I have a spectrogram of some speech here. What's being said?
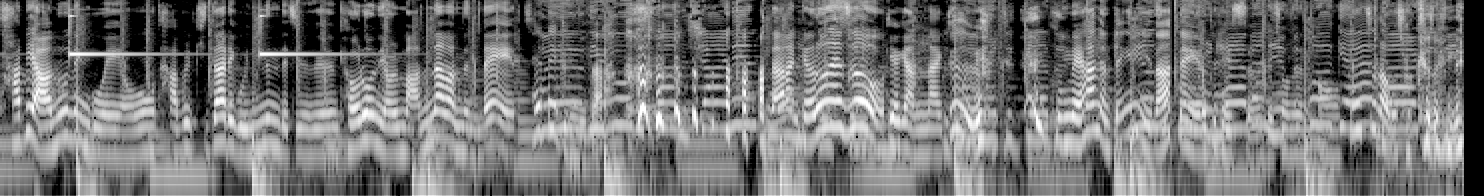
답이 안 오는 거예요. 답을 기다리고 있는데 지금 결혼이 얼마 안 남았는데 새댁입니다. 나랑 결혼해줘! 기억이 안 나고 구매하면 땡입니다. 땡 이렇게 돼 있어요. 근데 저는 어, 소주라고 적혀져 있네요.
